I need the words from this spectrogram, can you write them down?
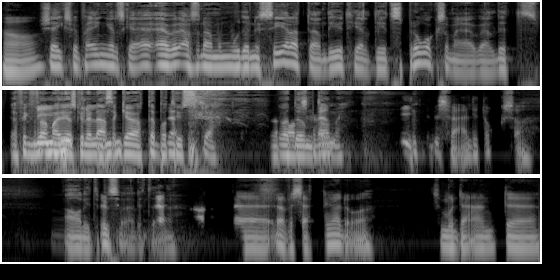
Ja. Shakespeare på engelska, även alltså när man moderniserat den, det är ju ett, helt, det är ett språk som är väldigt... Jag fick för mig att jag skulle läsa Goethe på tyska. Det var dumt av mig. Lite besvärligt också. Ja, lite besvärligt. är det. eh, översättningar då. Så modernt. Eh,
